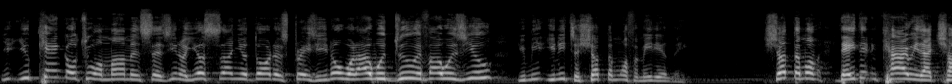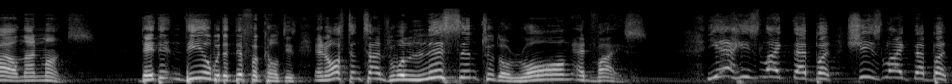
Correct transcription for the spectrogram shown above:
you, you can't go to a mom and says, you know, your son, your daughter is crazy. You know what I would do if I was you? You, you need to shut them off immediately. Shut them off. They didn't carry that child nine months. They didn't deal with the difficulties. And oftentimes we'll listen to the wrong advice. Yeah, he's like that, but she's like that, but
